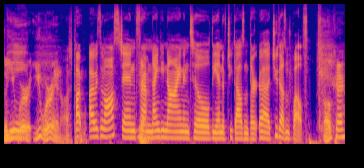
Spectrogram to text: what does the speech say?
So you He- were you were in Austin. I, I was in Austin from Yeah. 99 until the end of 2013, uh, 2012. okay.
